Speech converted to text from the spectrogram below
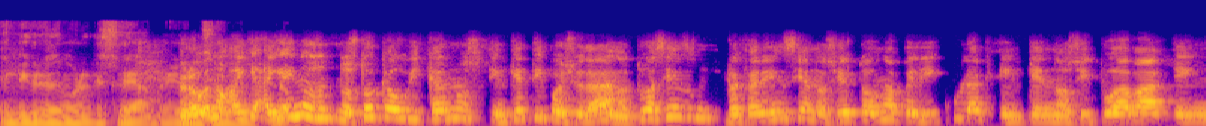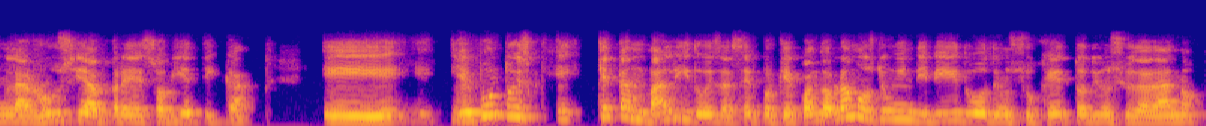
es libre de morirse de hambre. Pero bueno, ahí, ahí nos, nos, toca ubicarnos en qué tipo de ciudadano. Tú hacías referencia, ¿no es cierto?, a una película en que nos situaba en la Rusia presoviética. Eh, y el punto es qué tan válido es hacer, porque cuando hablamos de un individuo, de un sujeto, de un ciudadano,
